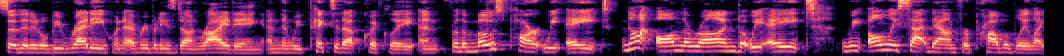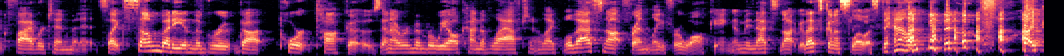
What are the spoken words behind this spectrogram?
so that it'll be ready when everybody's done riding. And then we picked it up quickly. And for the most part, we ate not on the run, but we ate, we only sat down for probably like five or 10 minutes. Like somebody in the group got pork tacos. And I remember we all kind of laughed and were like, well, that's not friendly for walking. I mean, that's not, that's going to slow us down. You know? like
